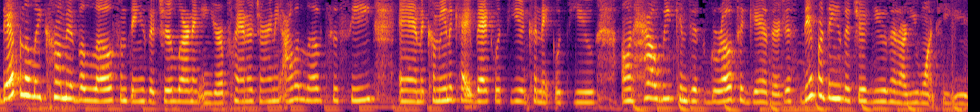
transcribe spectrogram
definitely comment below some things that you're learning in your planner journey. I would love to see and communicate back with you and connect with you on how we can just grow together. Just different things that you're using or you want to use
